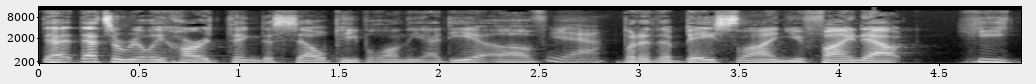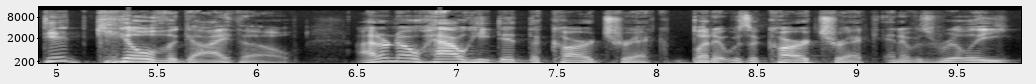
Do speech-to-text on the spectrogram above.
that that's a really hard thing to sell people on the idea of. Yeah. But at the baseline, you find out he did kill the guy, though. I don't know how he did the card trick, but it was a card trick, and it was really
